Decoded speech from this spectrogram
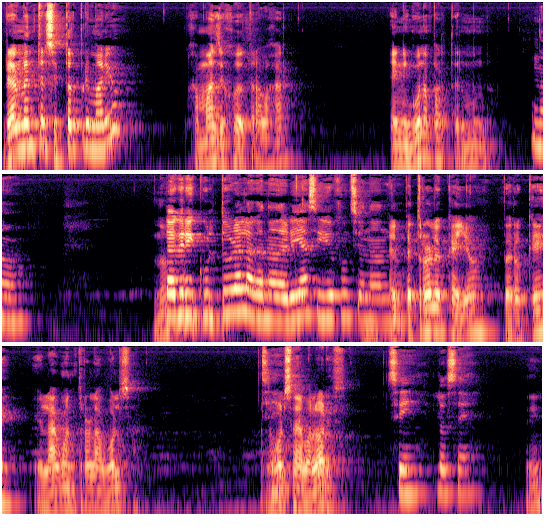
Realmente el sector primario jamás dejó de trabajar en ninguna parte del mundo. No. ¿no? La agricultura, la ganadería siguió funcionando. El petróleo cayó, pero ¿qué? El agua entró a la bolsa, a la bolsa de valores. Sí, lo sé. ¿sí?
